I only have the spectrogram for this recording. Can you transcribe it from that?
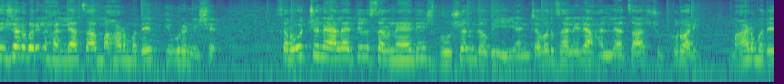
पोलिसांवरील हल्ल्याचा महाडमध्ये तीव्र निषेध. सर्वोच्च न्यायालयातील सरन्यायाधीश भूषण गवई यांच्यावर झालेल्या हल्ल्याचा शुक्रवारी महाडमध्ये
